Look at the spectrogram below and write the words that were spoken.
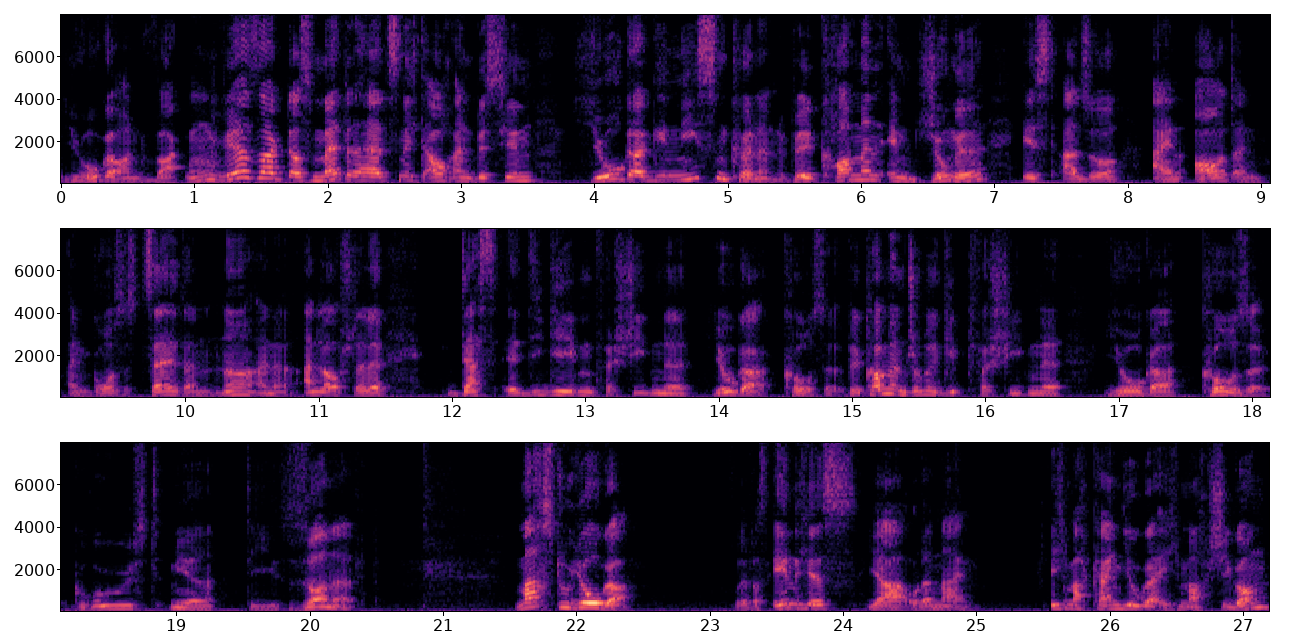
Yoga und Wacken. Wer sagt, dass Metalheads nicht auch ein bisschen Yoga genießen können? Willkommen im Dschungel ist also ein Ort, ein, ein großes Zelt, ein, ne, eine Anlaufstelle. Das, äh, die geben verschiedene Yoga-Kurse. Willkommen im Dschungel gibt verschiedene Yoga-Kurse. Grüßt mir die Sonne. Machst du Yoga? So etwas ähnliches? Ja oder nein? Ich mache kein Yoga, ich mache Qigong.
